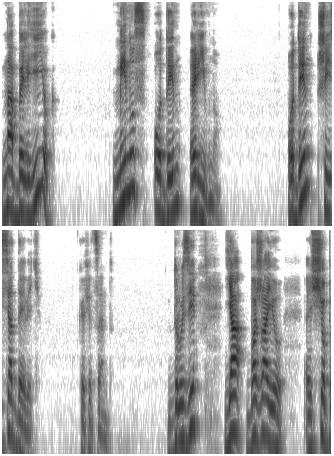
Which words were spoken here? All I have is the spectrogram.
на бельгійок мінус 1 рівно. 1,69 коефіцієнт. Друзі, я бажаю, е, щоб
